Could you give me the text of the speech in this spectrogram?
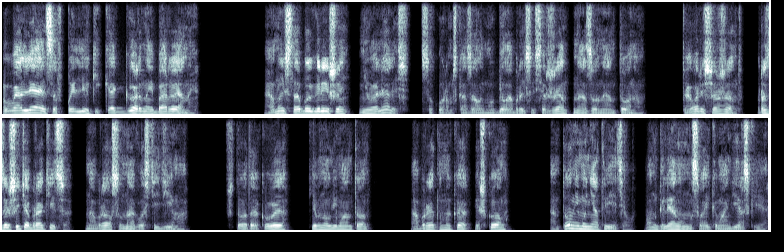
«Валяются в пылюке, как горные бараны». «А мы с тобой, Гриша, не валялись?» — с укором сказал ему белобрысый сержант, названный Антоном. «Товарищ сержант, разрешите обратиться?» — набрался наглости Дима. «Что такое?» — кивнул ему Антон. «Обратно мы как, пешком?» Антон ему не ответил. Он глянул на свои командирские.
